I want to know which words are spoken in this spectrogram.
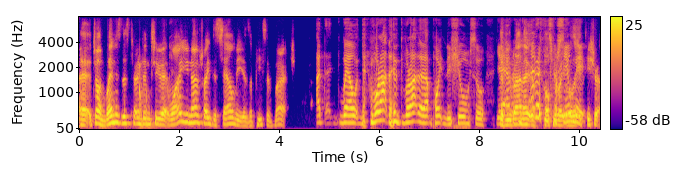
uh, John, when has this turned into? Uh, why are you now trying to sell me as a piece of merch? I, well, we're at the we're at that point in the show, so yeah, Have you ran out of copyright sale, related. T-shirt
